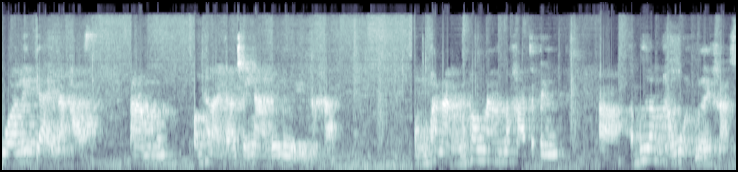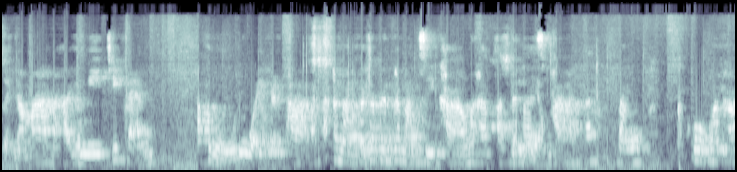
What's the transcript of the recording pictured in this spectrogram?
บัวเล็กใหญ่นะคะ ตามความถนัดการใช้งานได้เลยนะคะ ของผนังห้องน้ำนะคะ จะเป็น กระเบื้องทั้งหมดเลยค่ะ สวยงามมากนะคะ ยังมีที่แขวนผ้าขนหนูด้วยแขวนผ้านะคะผนังก็จะเป็นผนังสีขาวนะคะปัดด้วยลายสีขาวหลังตะโคกนะคะ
